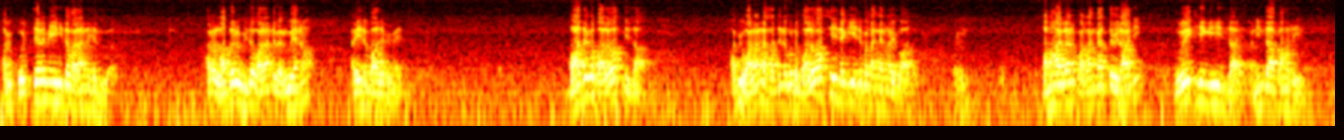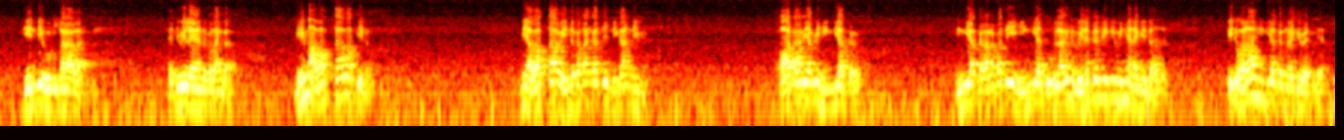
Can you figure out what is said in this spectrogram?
අපි කොච්චර මේ හිත බලන්න හැදුවා. අර ලදරු හිත බලන්න බැරුව යනවා. අර එන බාධක මැද. බාධක බලවත් නිසා අපි වළල්ල හදනකොට බලවත්සේ නැගී එන්න පටන් ගන්නවා ඒ බාධක. සමහරවල්ලාට පටන් ගත්ත වෙලාවේදී නොයෙක් හිඟි හිංසාය අනින්දා පහතේ. තියෙන්නේ හුරු කරා ගන්න. ඇති වෙලා යන්න පටන් ගන්නවා. මෙහෙම අවස්ථාවක් එනවා. මේ අවස්ථාවේ ඉන්න පටන් ගත්තේ නිකන් නෙමෙයි. කාට හරි අපි හිංගියක් කරනවා. හිංගියක් කරාට පස්සේ හිංගිය තුහලාගෙන වෙන ක්‍රමයකින් මිනිහා නැගින්න හදනවා. ඊට වඩා හිංගියක් කරනවා ඒකේ වැටලා යනවා.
